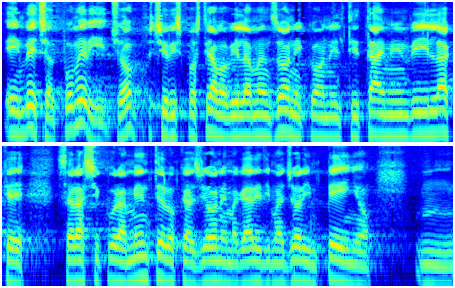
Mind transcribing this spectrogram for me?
e invece al pomeriggio ci rispostiamo a Villa Manzoni con il Tea Time in Villa che sarà sicuramente l'occasione magari di maggiore impegno mh,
